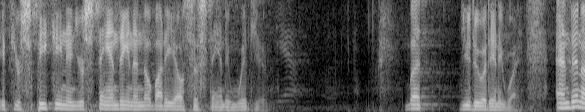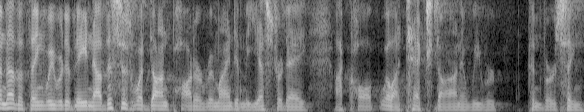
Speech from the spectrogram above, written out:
if you're speaking and you're standing and nobody else is standing with you. But you do it anyway. And then another thing we were to be, now this is what Don Potter reminded me yesterday. I called, well, I texted Don and we were conversing.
